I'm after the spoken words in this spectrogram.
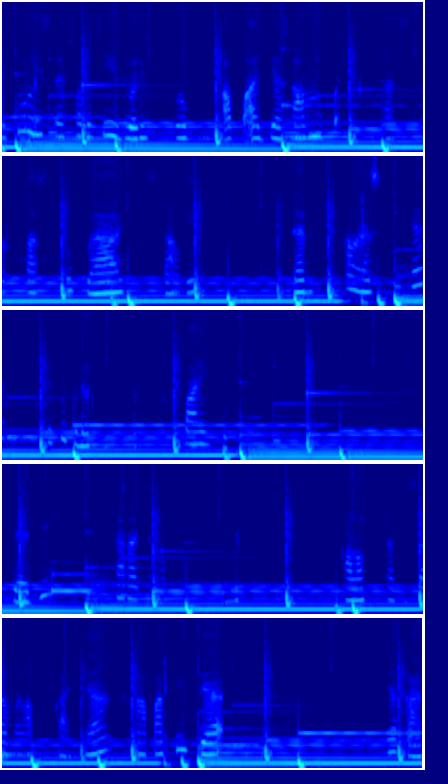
ditulis resolusi 2020 apa aja sampai kertas-kertas itu banyak sekali. Dan hasilnya itu benar-benar tercapai gitu. Jadi cara-cara positif kalau kita bisa melakukannya kenapa tidak gitu? Ya kan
